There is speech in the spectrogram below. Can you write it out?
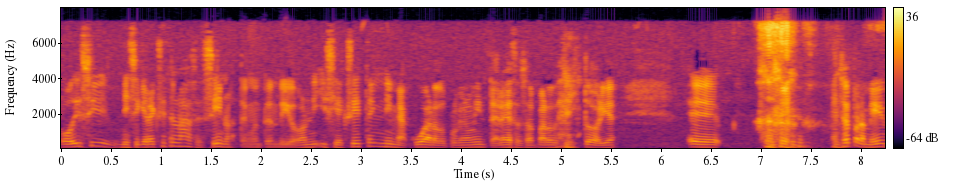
Odyssey ni siquiera existen los asesinos, tengo entendido. Ni- Y si existen, ni me acuerdo, porque no me interesa esa parte de la historia. Eh, entonces, para mí,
